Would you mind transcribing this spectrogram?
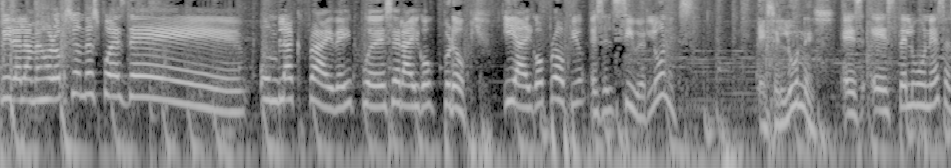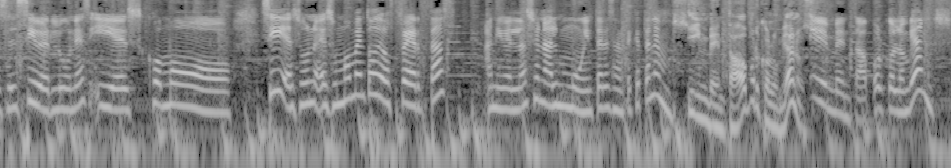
Mira, la mejor opción después de un Black Friday puede ser algo propio. Y algo propio es el ciberlunes. Es el lunes. Es este lunes, es el ciberlunes y es como, sí, es un, es un momento de ofertas a nivel nacional muy interesante que tenemos. Inventado por colombianos. Inventado por colombianos.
